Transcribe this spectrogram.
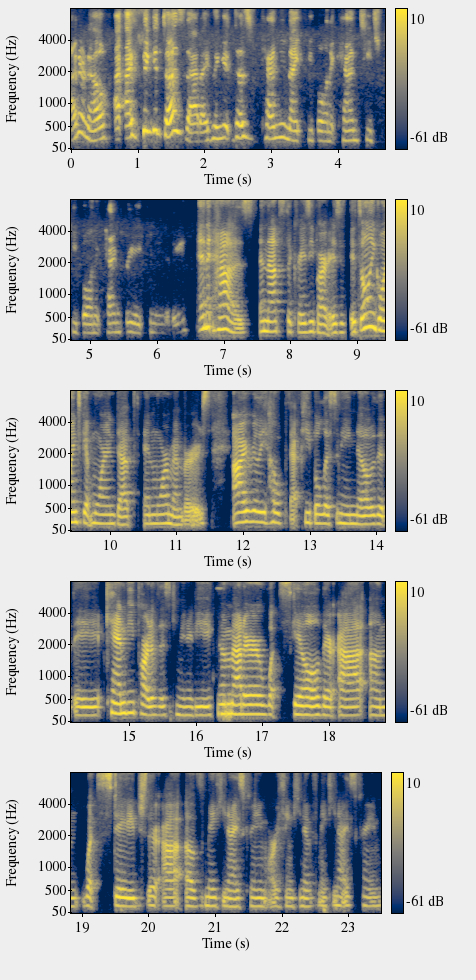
I don't know. I, I, think it does that. I think it does can unite people and it can teach people and it can create community. And it has. And that's the crazy part is it's only going to get more in depth and more members. I really hope that people listening know that they can be part of this community no matter what scale they're at, um, what stage they're at of making ice cream or thinking of making ice cream.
